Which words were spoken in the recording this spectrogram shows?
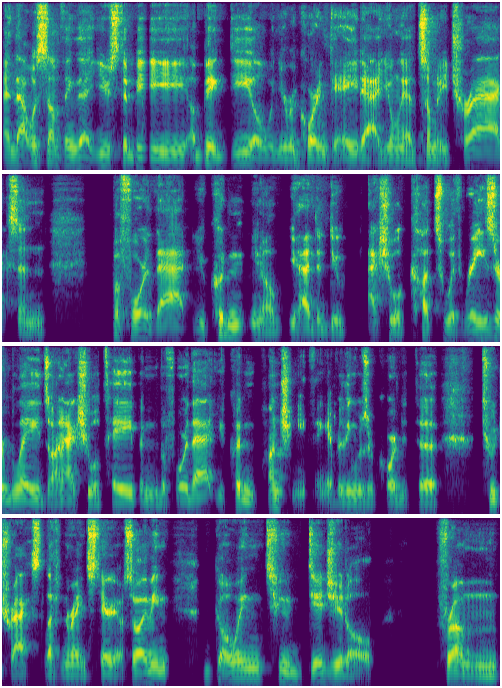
and that was something that used to be a big deal when you're recording to ADAT. You only had so many tracks, and before that, you couldn't. You know, you had to do actual cuts with razor blades on actual tape, and before that, you couldn't punch anything. Everything was recorded to two tracks, left and right, in stereo. So, I mean, going to digital from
